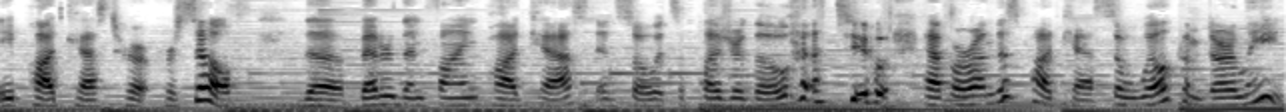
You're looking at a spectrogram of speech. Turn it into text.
a podcast her, herself, the Better Than Fine podcast. And so it's a pleasure, though, to have her on this podcast. So welcome, Darlene.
